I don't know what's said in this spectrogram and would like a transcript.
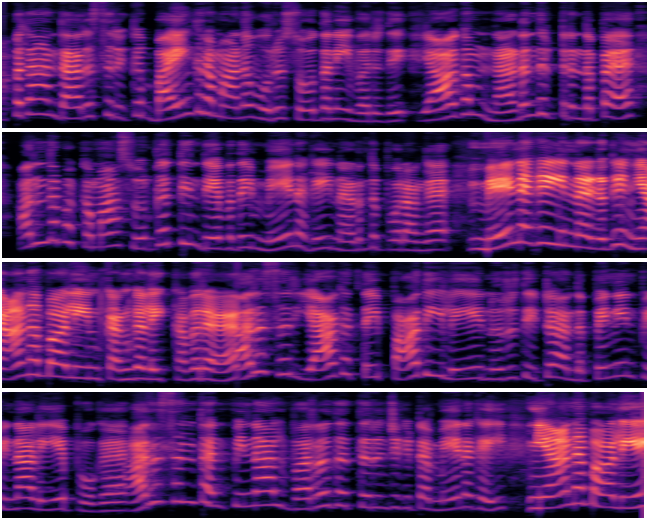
அப்பதான் அந்த அரசருக்கு பயங்கரமான ஒரு சோதனை வருது. யாகம் நடந்துட்டு இருந்தப்ப அந்த பக்கமா சொர்க்கத்தின் தேவதை மேனகை நடந்து போறாங்க. மேனகையின் அழகு ஞானபாலியின் கண்களை கவர அரசர் யாகத்தை பாதியிலேயே நிறுத்திட்டு அந்த பெண்ணின் பின்னாலேயே போக அரசன் தன் பின்னால் வர்றத தெரிஞ்சுகிட்ட மேனகை ஞானபாலியை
